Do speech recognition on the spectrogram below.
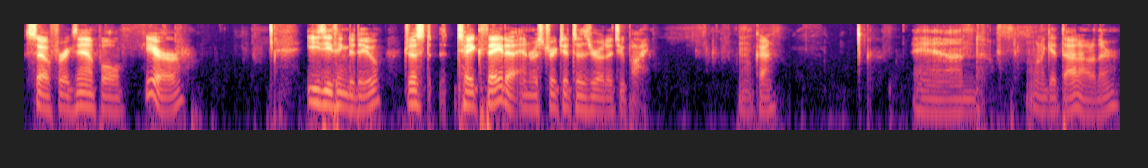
So for example, here, easy thing to do, just take theta and restrict it to 0 to 2 pi. Okay? And I want to get that out of there.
